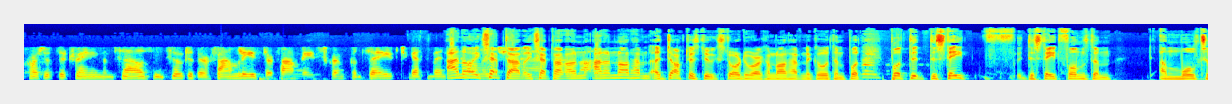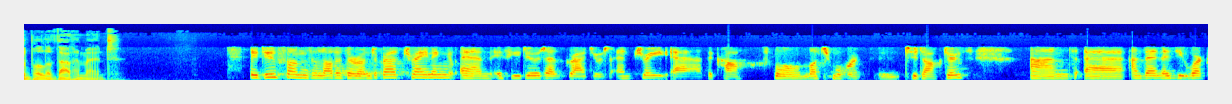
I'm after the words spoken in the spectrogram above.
part of their training themselves, and so do their families. Their families scrimp and save to get them into. I know, accept that, accept that, and, and I'm not having uh, doctors do extraordinary work. I'm not having to go with them, but but the, the state the state funds them a multiple of that amount? They do fund a lot of their undergrad training, and if you do it as graduate entry, uh, the costs fall much more to, to doctors. And uh, and then as you work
